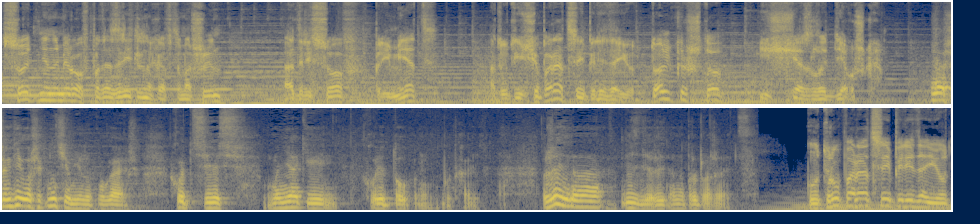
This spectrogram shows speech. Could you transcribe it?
Сотни номеров подозрительных автомашин, адресов, примет. А тут еще по рации передают. Только что исчезла девушка. Наших девушек ничем не напугаешь. Хоть здесь маньяки ходят толпами, будут ходить. Жизнь, она везде, жизнь, она продолжается. К утру по рации передают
